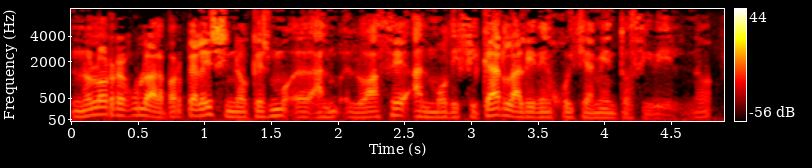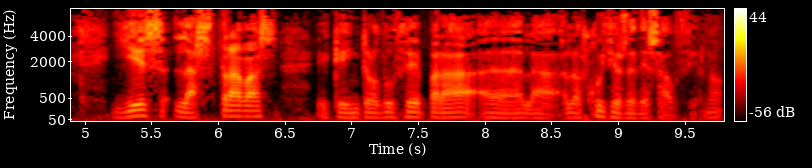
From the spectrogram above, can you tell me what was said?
no lo regula la propia ley, sino que es, eh, lo hace al modificar la ley de enjuiciamiento civil, ¿no? Y es las trabas eh, que introduce para eh, los juicios de desahucio, ¿no?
